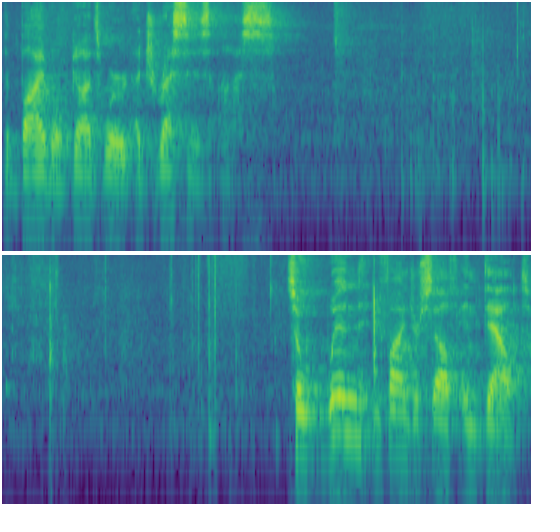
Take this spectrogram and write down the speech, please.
The Bible, God's Word, addresses us. So when you find yourself in doubt,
